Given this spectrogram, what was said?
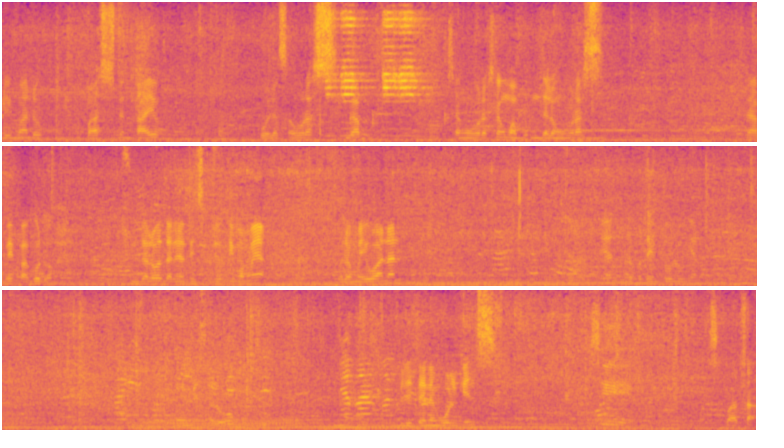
problemado pa-assistant tayo. Kulang sa oras. Gap. Isang oras lang mabot ng dalawang oras. Grabe pagod oh. Yung dalawa dali natin sa duty mamaya. Walang maiwanan. Yan wala pa tayong tulog yan. Kami sa loob. Bili tayo ng Walkins kasi mas bata.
